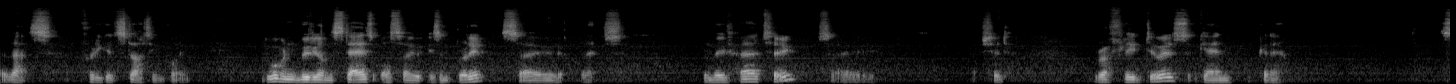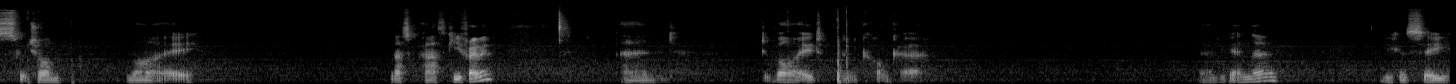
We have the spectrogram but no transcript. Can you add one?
But that's a pretty good starting point. The woman moving on the stairs also isn't brilliant, so let's remove her too. So that should roughly do us. Again, I'm going to switch on my mask path keyframing and divide and conquer. And again now, you can see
